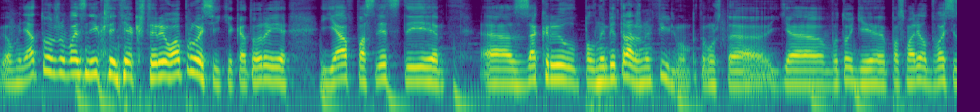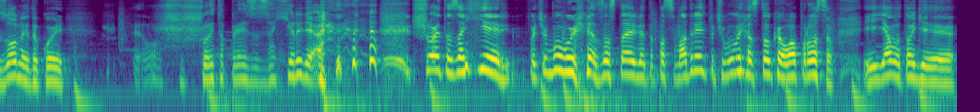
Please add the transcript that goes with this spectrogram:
у меня тоже возникли некоторые вопросики, которые я впоследствии э, закрыл полнометражным фильмом, потому что я в итоге посмотрел два сезона и такой, что это, блядь, за херня? Что это за херь? Почему вы меня заставили это посмотреть? Почему у меня столько вопросов? И я в итоге,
